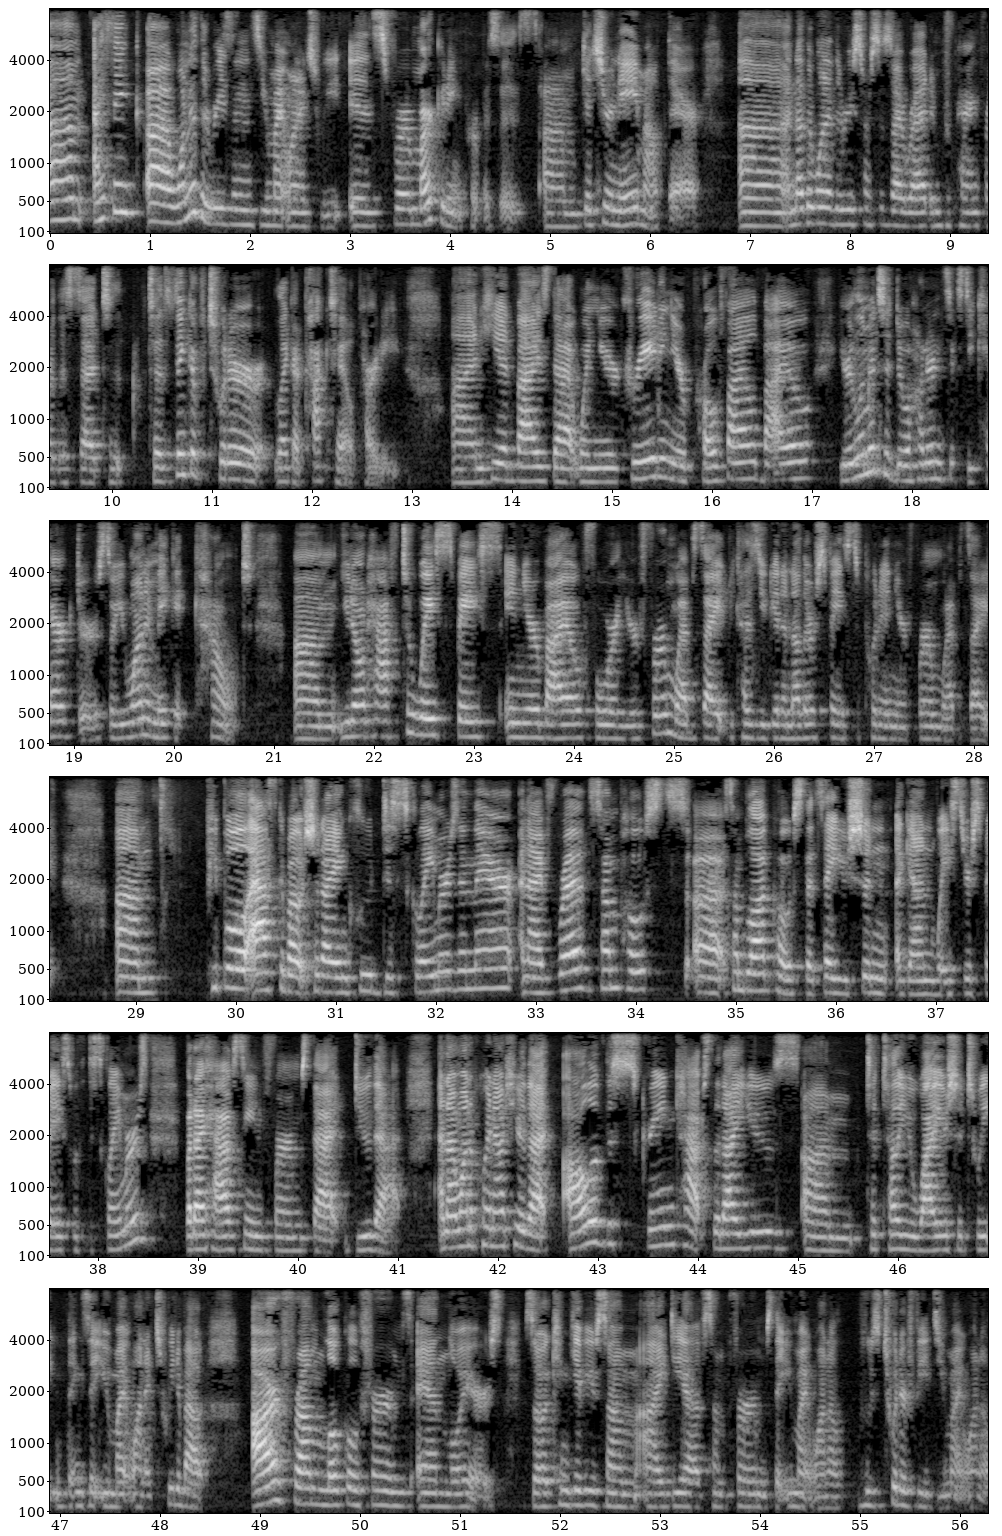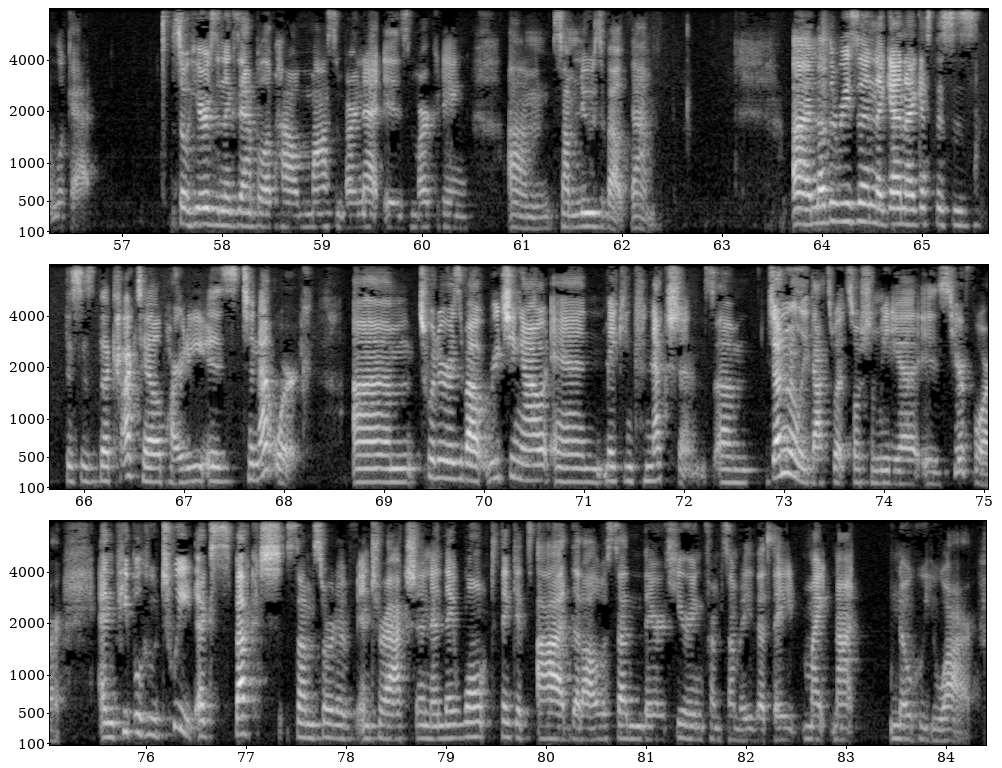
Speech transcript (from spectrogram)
Um, I think uh, one of the reasons you might want to tweet is for marketing purposes. Um, get your name out there. Uh, another one of the resources I read in preparing for this said to, to think of Twitter like a cocktail party. Uh, and he advised that when you're creating your profile bio, you're limited to 160 characters, so you want to make it count. Um, you don't have to waste space in your bio for your firm website because you get another space to put in your firm website. Um, people ask about should I include disclaimers in there, and I've read some posts, uh, some blog posts that say you shouldn't again waste your space with disclaimers, but I have seen firms that do that. And I want to point out here that all of the screen caps that I use um, to tell you why you should tweet and things that you might want to tweet about are from local firms and lawyers. So it can give you some idea of some firms that you might want to, whose Twitter feeds you might want to look at. So here's an example of how Moss and Barnett is marketing um, some news about them. Another reason, again, I guess this is this is the cocktail party, is to network. Um, Twitter is about reaching out and making connections. Um, generally, that's what social media is here for. And people who tweet expect some sort of interaction, and they won't think it's odd that all of a sudden they're hearing from somebody that they might not know who you are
